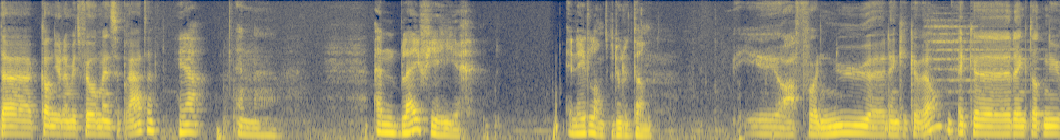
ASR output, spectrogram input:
daar kan je dan met veel mensen praten. ja. En eh, En blijf je hier? In Nederland bedoel ik dan. ja, voor nu eh, denk ik er wel. Ik eh, denk dat nu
